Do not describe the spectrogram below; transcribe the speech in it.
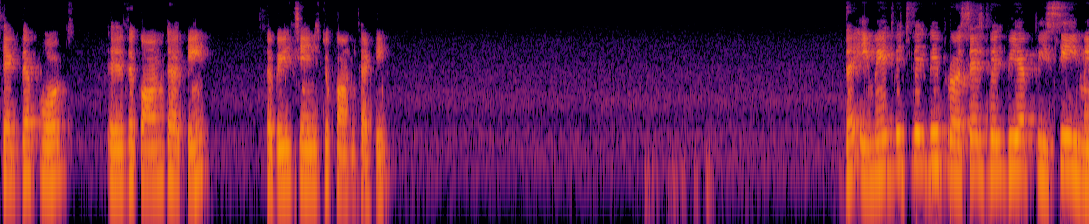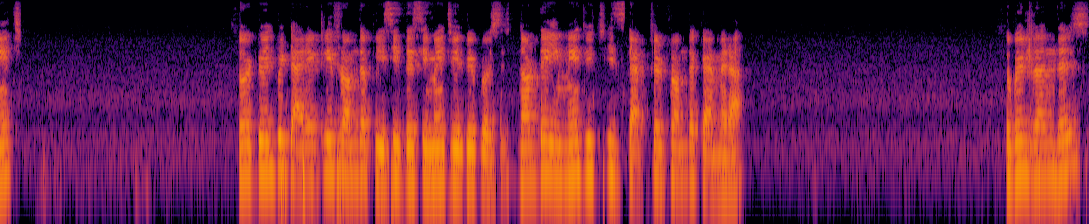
check the ports, there is the COM13, so we'll change to COM13. The image which will be processed will be a PC image so it will be directly from the PC this image will be processed, not the image which is captured from the camera. So we'll run this.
